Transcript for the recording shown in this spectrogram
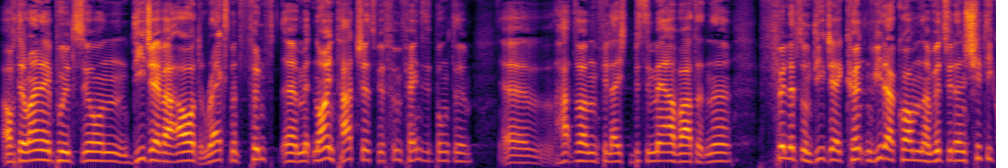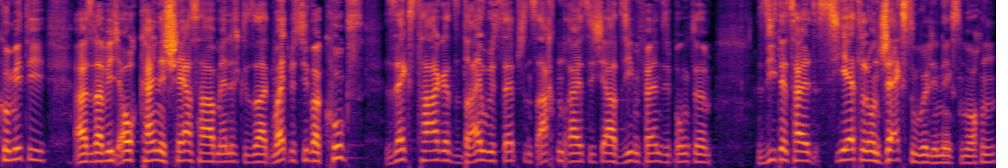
Auf der Running-Position, DJ war out, Rex mit, fünf, äh, mit neun Touches für fünf Fantasy-Punkte. Äh, hat man vielleicht ein bisschen mehr erwartet, ne? Phillips und DJ könnten wiederkommen, dann wird es wieder ein shitty Committee. Also da will ich auch keine Shares haben, ehrlich gesagt. Wide Receiver Cooks, sechs Targets, drei Receptions, 38 Yards, sieben Fantasy-Punkte. Sieht jetzt halt Seattle und Jacksonville die nächsten Wochen.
